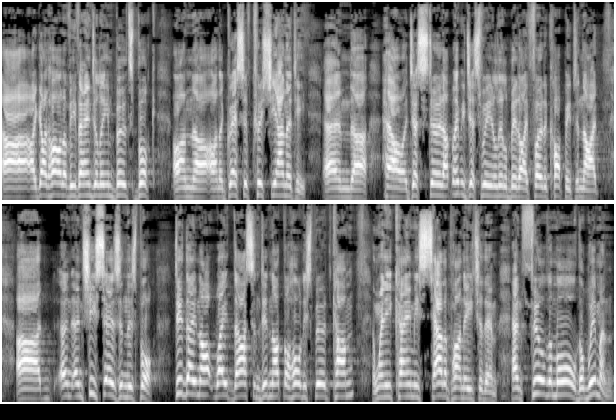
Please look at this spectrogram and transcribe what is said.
uh, I got hold of Evangeline Booth's book on, uh, on aggressive Christianity and uh, how it just stirred up. Let me just read a little bit I photocopied tonight. Uh, and, and she says in this book, did they not wait thus, and did not the Holy Spirit come? And when he came, he sat upon each of them and filled them all, the women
